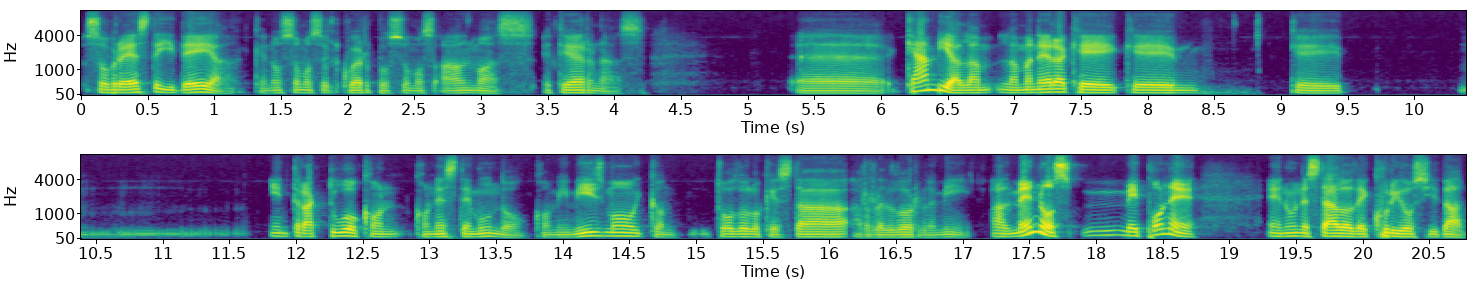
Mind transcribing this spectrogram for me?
sobre esta idea que no somos el cuerpo, somos almas eternas, eh, cambia la, manera que, que, mm, interactúo con, con, este mundo, con mí mismo y con todo lo que está alrededor de mí. Al menos me pone en un estado de curiosidad.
